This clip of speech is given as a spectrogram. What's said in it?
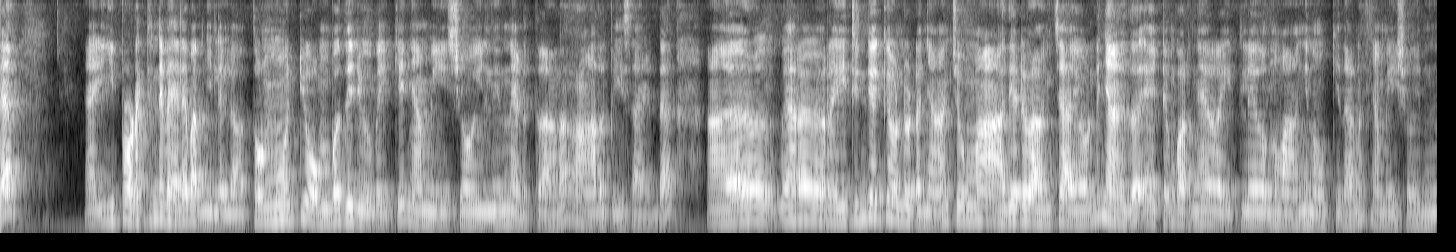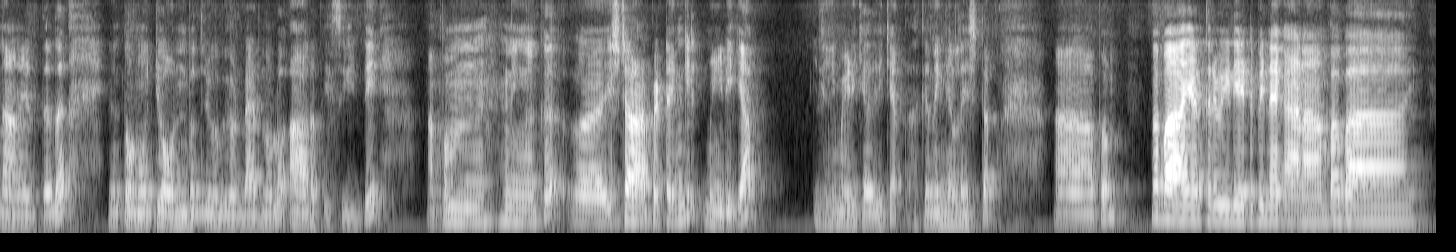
ഈ പ്രൊഡക്റ്റിന്റെ വില പറഞ്ഞില്ലല്ലോ. തൊണ്ണൂറ്റി ഒമ്പത് രൂപയ്ക്ക് ഞാൻ മീഷോയിൽ നിന്ന് എടുത്തതാണ് ആറ് പീസായിട്ട് വേറെ റേറ്റിന്റെ ഒക്കെ ഉണ്ട് കേട്ടോ ഞാൻ ചുമ്മാ ആദ്യമായിട്ട് വാങ്ങിച്ചായതുകൊണ്ട് ഞാനിത് ഏറ്റവും കുറഞ്ഞ റേറ്റിലേതൊന്ന് വാങ്ങി നോക്കിയതാണ്. ഞാൻ മീഷോയിൽ നിന്നാണ് എടുത്തത്. ഇതിന് തൊണ്ണൂറ്റി ഒൻപത് രൂപ ഉണ്ടായിരുന്നുള്ളൂ. ആറ് പീസ് കിട്ടി. അപ്പം നിങ്ങൾക്ക് ഇഷ്ടപ്പെട്ടെങ്കിൽ മേടിക്കാം. ഇല്ലെങ്കിൽ മേടിക്കാതിരിക്കാം. അതൊക്കെ നിങ്ങളുടെ ഇഷ്ടം. അപ്പം ബൈ അടുത്തൊരു വീഡിയോ ആയിട്ട് പിന്നെ കാണാം. ബൈ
